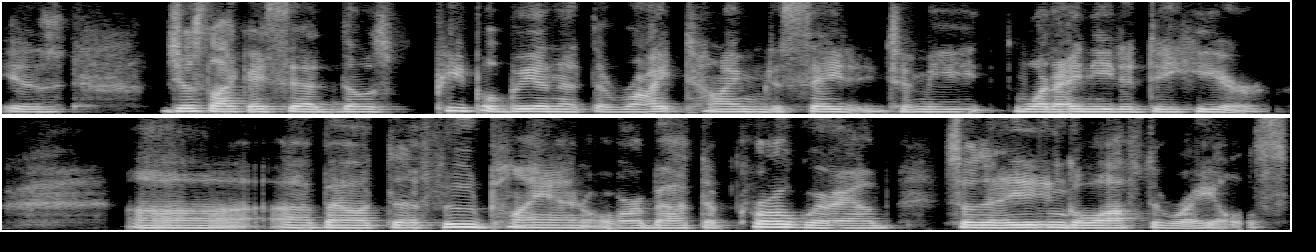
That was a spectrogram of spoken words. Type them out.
is just like I said, those people being at the right time to say to me what I needed to hear uh, about the food plan or about the program so that I didn't go off the rails.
